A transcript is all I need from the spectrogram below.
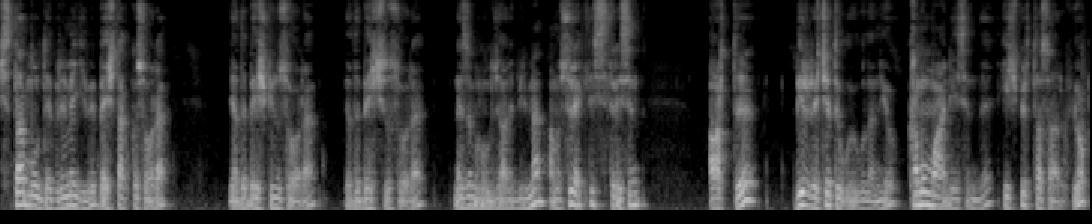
İstanbul depremi gibi 5 dakika sonra ya da 5 gün sonra ya da 5 yıl sonra ne zaman olacağını bilmem ama sürekli stresin arttığı bir reçete uygulanıyor. Kamu maliyesinde hiçbir tasarruf yok.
